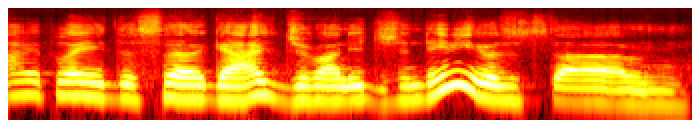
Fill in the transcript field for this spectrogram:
I played this uh, guy, Giovanni Giandini, who's, um,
